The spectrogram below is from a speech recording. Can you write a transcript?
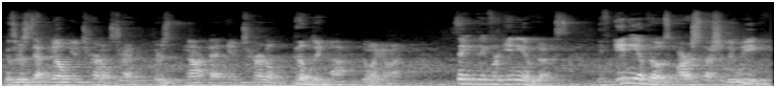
Because there's that no internal strength. There's not that internal building up going on. Same thing for any of those. If any of those are especially weak,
